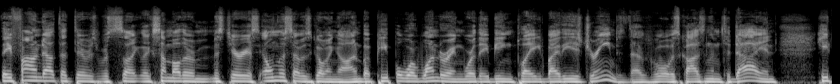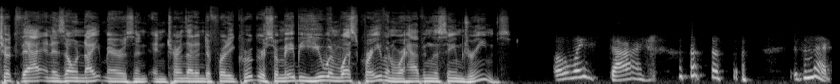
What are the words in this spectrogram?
They found out that there was, was like, like some other mysterious illness that was going on, but people were wondering were they being plagued by these dreams? That's what was causing them to die. And he took that and his own nightmares and, and turned that into Freddy Krueger. So maybe you and Wes Craven were having the same dreams. Oh my gosh. Isn't that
